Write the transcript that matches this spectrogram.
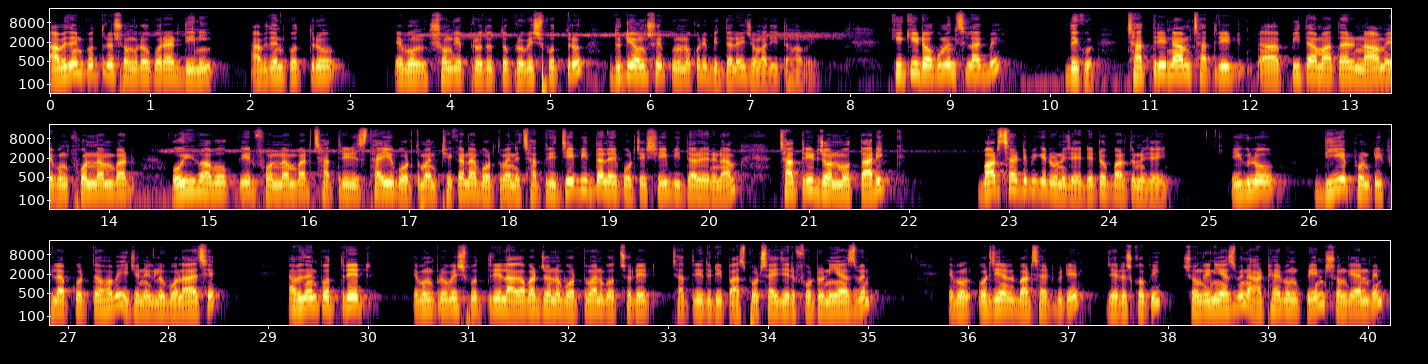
আবেদনপত্র সংগ্রহ করার দিনই আবেদনপত্র এবং সঙ্গে প্রদত্ত প্রবেশপত্র দুটি অংশই পূর্ণ করে বিদ্যালয়ে জমা দিতে হবে। কী কী ডকুমেন্টস লাগবে? দেখুন, ছাত্রীর নাম, ছাত্রীর পিতা, মাতার নাম এবং ফোন নাম্বার অভিভাবকের ফোন নাম্বার ছাত্রীর স্থায়ী বর্তমান ঠিকানা, বর্তমানে ছাত্রী যে বিদ্যালয়ে পড়ছে সেই বিদ্যালয়ের নাম, ছাত্রীর জন্ম তারিখ বার্থ সার্টিফিকেট অনুযায়ী ডেট অফ বার্থ অনুযায়ী। এগুলো দিয়ে ফর্মটি ফিল আপ করতে হবে, এই জন্য এগুলো বলা আছে। আবেদনপত্রের এবং প্রবেশপত্রে লাগাবার জন্য বর্তমান বছরের ছাত্রী দুটি পাসপোর্ট সাইজের ফটো নিয়ে আসবেন। এবং original birth certificate xerox copy সঙ্গে নিয়ে আসবেন, আঠা এবং পেন সঙ্গে আনবেন,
